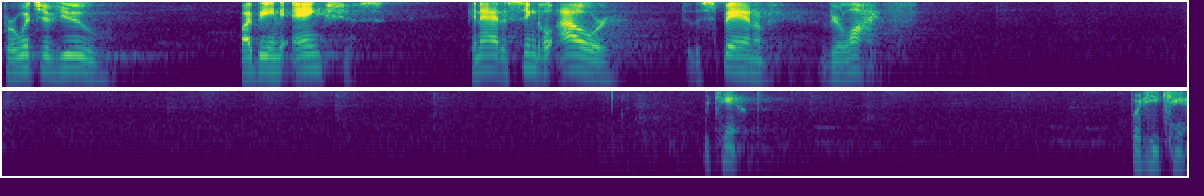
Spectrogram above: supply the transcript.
For which of you, by being anxious, can add a single hour to the span of, of your life? We can't. But He can.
